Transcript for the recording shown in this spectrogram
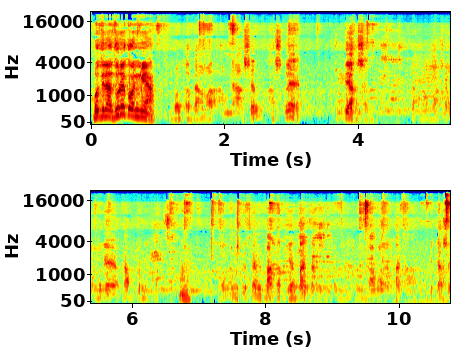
বুঝি না দূরে কোন মিয়া? আসেন আসলে যদি আসেন আমার টাকা বিকাশে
